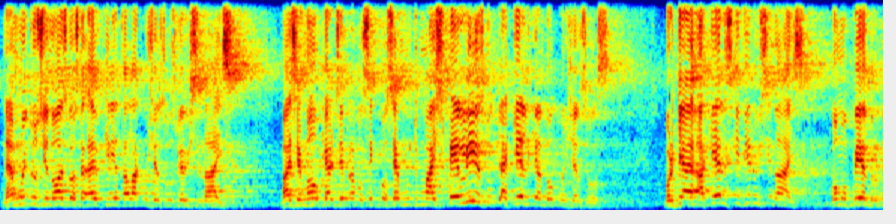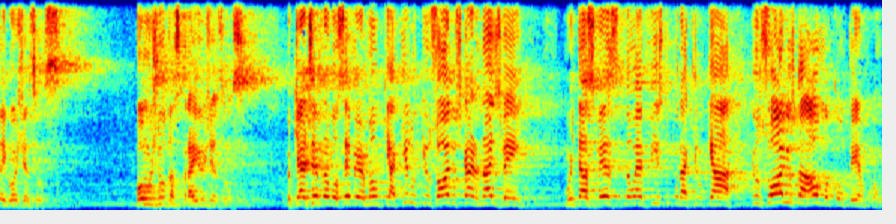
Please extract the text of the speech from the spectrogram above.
né? Muitos de nós gostariam, ah, eu queria estar lá com Jesus, ver os sinais, mas irmão, quero dizer para você que você é muito mais feliz do que aquele que andou com Jesus, porque aqueles que viram os sinais, como Pedro negou Jesus, como Judas traiu Jesus. Eu quero dizer para você, meu irmão, que aquilo que os olhos carnais veem, muitas vezes não é visto por aquilo que, a, que os olhos da alma contemplam.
